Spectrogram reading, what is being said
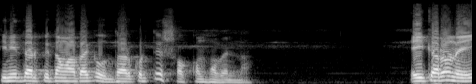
তিনি তার পিতামাতাকে উদ্ধার করতে সক্ষম হবেন না। এই কারণেই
